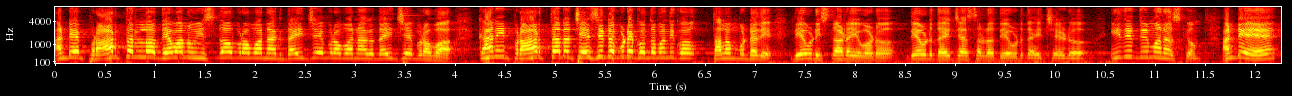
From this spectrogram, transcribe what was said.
అంటే ప్రార్థనలో దేవా నువ్వు ఇస్తావు ప్రభా నాకు దయచే ప్రభా నాకు దయచే ప్రభా. కానీ ప్రార్థన చేసేటప్పుడే కొంతమంది తలంపు ఉంటుంది. దేవుడు ఇస్తాడో ఇవ్వడో? దేవుడు దయచేస్తాడో? దేవుడు దయచేయడో? ఇది ద్విమనస్కం. అంటే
